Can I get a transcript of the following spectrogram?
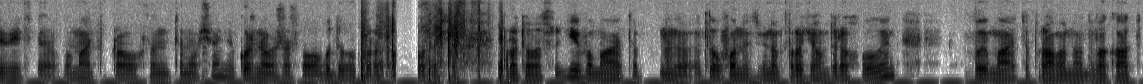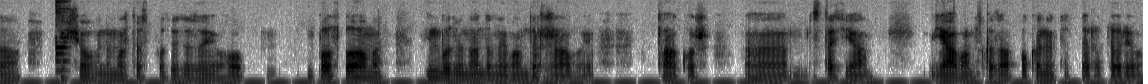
дивіться, ви маєте право хранити мовчання, кожне ваше слово буде використовуватися проти вас в суді, ви маєте е, телефонний дзвінок протягом 3 хвилин, ви маєте право на адвоката, якщо ви не можете сплатити за його послугами, він буде наданий вам державою. Також е, стаття. Я вам сказав покинути територію.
